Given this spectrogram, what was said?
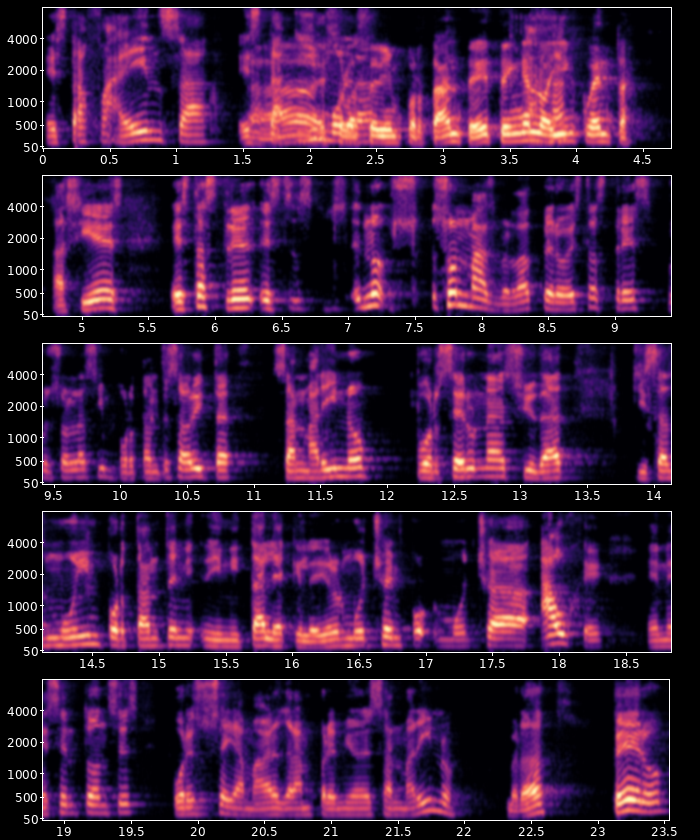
está Faenza, está ah, Eso va a ser importante, ¿eh? ténganlo ahí en cuenta. Así es. Estas tres, no, son más, ¿verdad? Pero estas tres pues, son las importantes ahorita. San Marino, por ser una ciudad quizás muy importante en, Italia, que le dieron mucha, mucha auge en ese entonces, por eso se llamaba el Gran Premio de San Marino, ¿verdad? Pero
